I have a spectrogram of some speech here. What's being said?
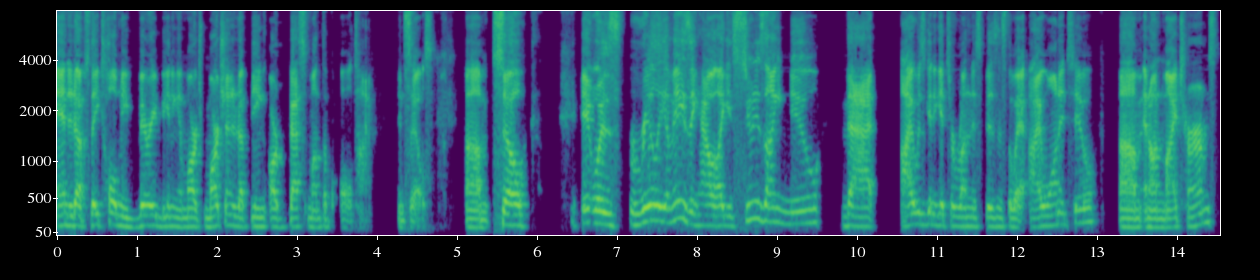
ended up, so they told me very beginning of March, March ended up being our best month of all time in sales. Um, so it was really amazing how like as soon as I knew that I was going to get to run this business the way I wanted to, um, and on my terms,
